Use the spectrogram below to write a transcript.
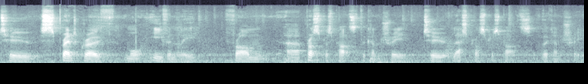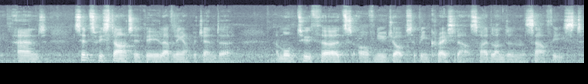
to spread growth more evenly from uh, prosperous parts of the country to less prosperous parts of the country. And since we started the Levelling Up agenda, more than two thirds of new jobs have been created outside London and the southeast.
